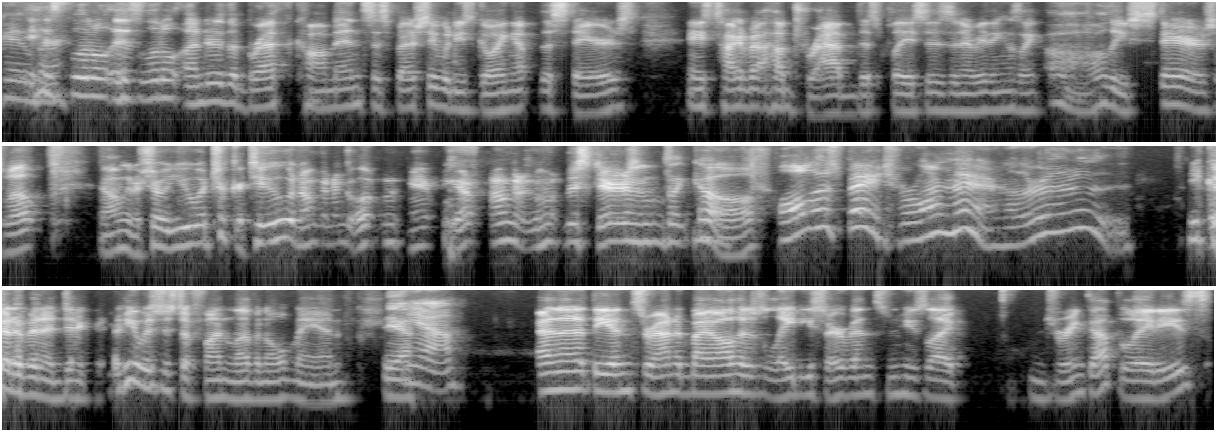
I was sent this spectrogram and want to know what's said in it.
goober. his little his little under the breath comments, especially when he's going up the stairs and he's talking about how drab this place is and everything. Is like, oh, all these stairs. Well, now I'm gonna show you a trick or two, and I'm gonna go up. And, yep, yep, I'm gonna go up the stairs, and it's like, mm-hmm. oh, all this space for one man. he could have been a dick, but he was just a fun-loving old man. Yeah. yeah. And then at the end, surrounded by all his lady servants, and he's like, "Drink up, ladies."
